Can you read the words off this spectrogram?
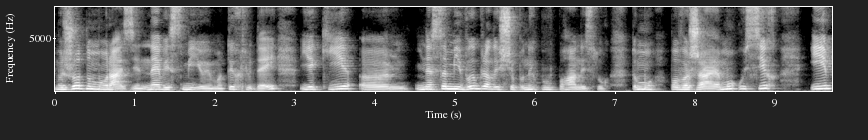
Ми в жодному разі не висміюємо тих людей, які е, не самі вибрали, щоб у них був поганий слух. Тому поважаємо усіх і.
